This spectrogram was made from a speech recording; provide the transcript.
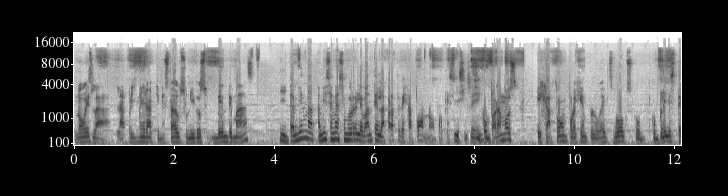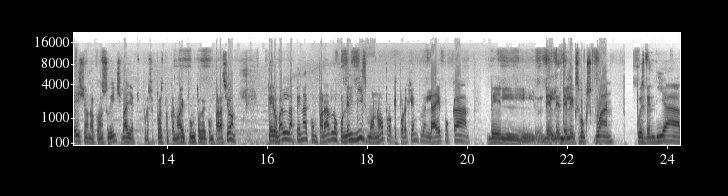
no es la, primera que en Estados Unidos vende más. Y también a mí se me hace muy relevante la parte de Japón, ¿no? Porque sí, sí. si comparamos Japón, por ejemplo, Xbox con, PlayStation o con Switch, vaya, pues por supuesto que no hay punto de comparación, pero vale la pena compararlo con él mismo, ¿no? Porque, por ejemplo, en la época del, del, Xbox One, pues vendía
